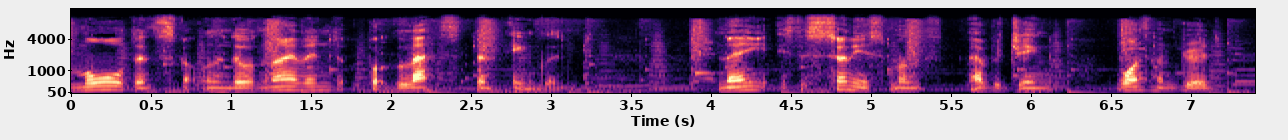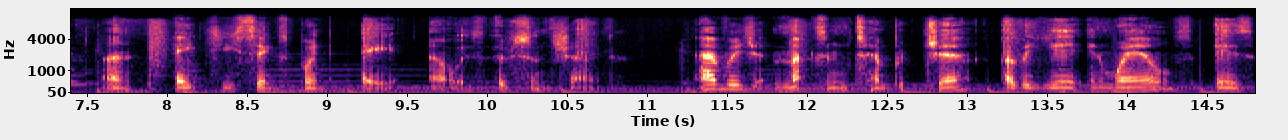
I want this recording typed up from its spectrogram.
more than Scotland and Northern Ireland, but less than England. May is the sunniest month, averaging 186.8 hours of sunshine. Average maximum temperature of a year in Wales is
